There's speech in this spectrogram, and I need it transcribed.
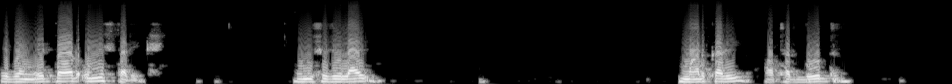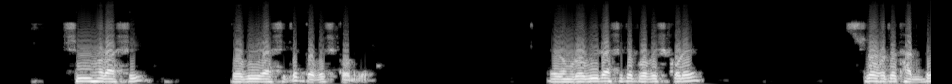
এবং এরপর উনিশ তারিখ, উনিশে জুলাই, মার্কারি, অর্থাৎ বুধ, সিংহ রাশি, রবি রাশিতে প্রবেশ করবে। এবং রবি রাশিতে প্রবেশ করে স্লো হতে থাকবে।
